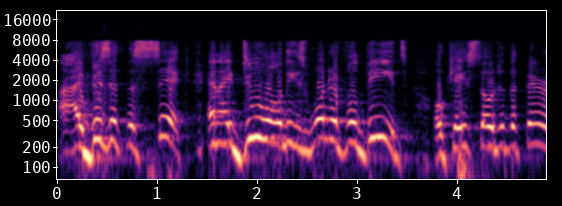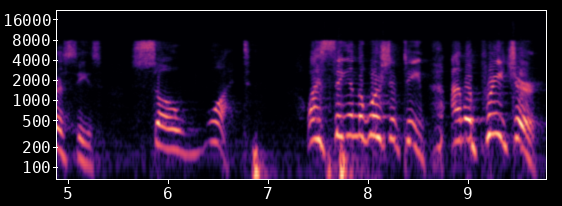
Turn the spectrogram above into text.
I visit the sick. And I do all these wonderful deeds. Okay, so did the Pharisees. So what? Well, I sing in the worship team. I'm a preacher.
